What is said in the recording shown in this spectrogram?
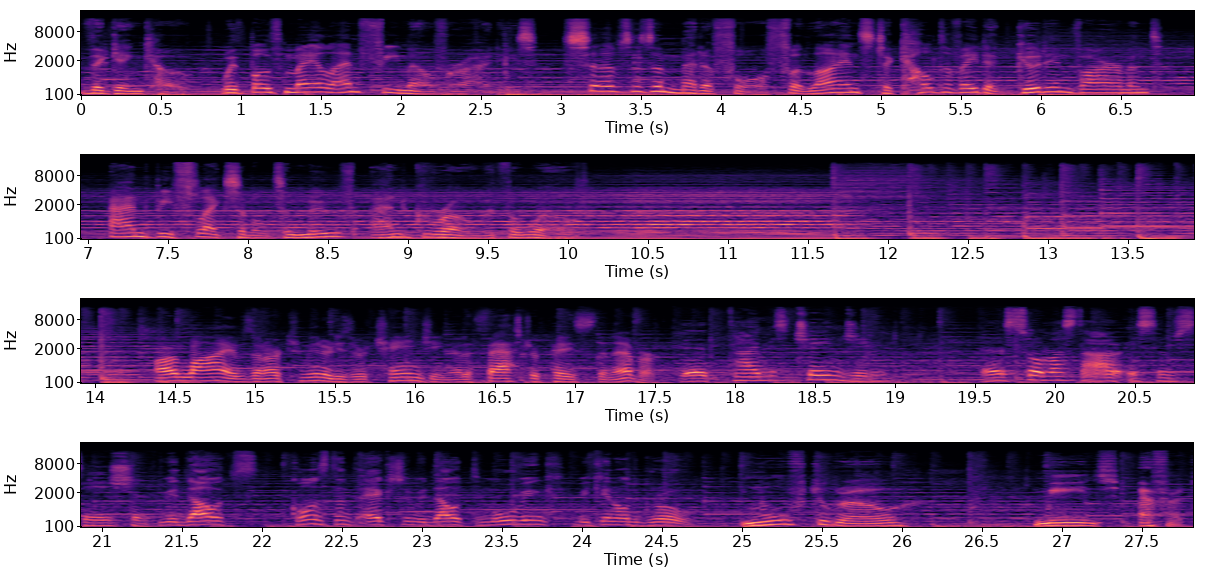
The ginkgo, with both male and female varieties, serves as a metaphor for lions to cultivate a good environment and be flexible to move and grow with the world. Our lives and our communities are changing at a faster pace than ever. The time is changing, uh, so must our association. Without constant action, without moving, we cannot grow. Move to grow means effort.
